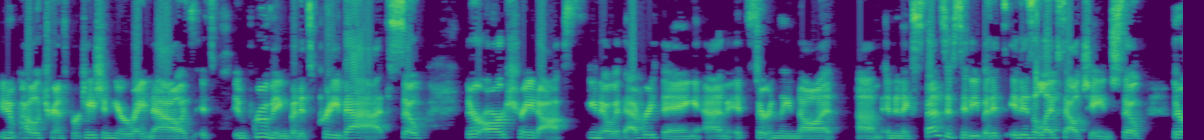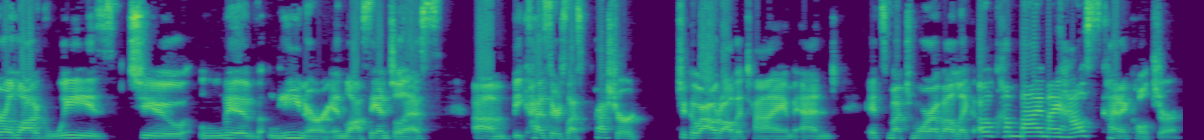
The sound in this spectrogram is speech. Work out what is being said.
you know, public transportation here right now, it's, it's improving, but it's pretty bad. So there are trade offs you know, with everything. And it's certainly not um, in an expensive city, but it's, it is a lifestyle change. So there are a lot of ways to live leaner in Los Angeles um, because there's less pressure to go out all the time. And it's much more of a like, oh, come by my house kind of culture.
